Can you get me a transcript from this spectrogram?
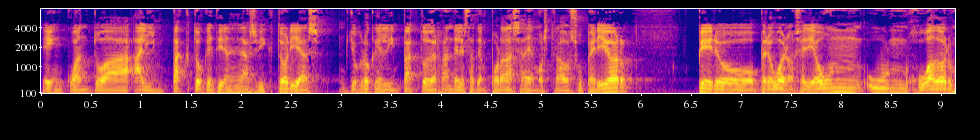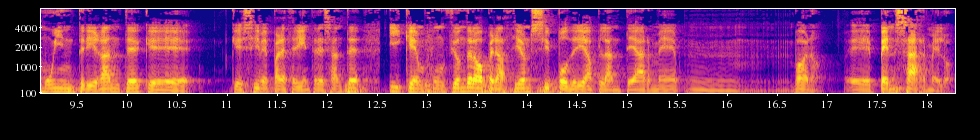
En cuanto al impacto que tienen en las victorias, yo creo que el impacto de Randall esta temporada se ha demostrado superior. Pero, pero bueno, sería un, un jugador muy intrigante que, que sí me parecería interesante y que en función de la operación sí podría plantearme, mmm, bueno, eh, pensármelo.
